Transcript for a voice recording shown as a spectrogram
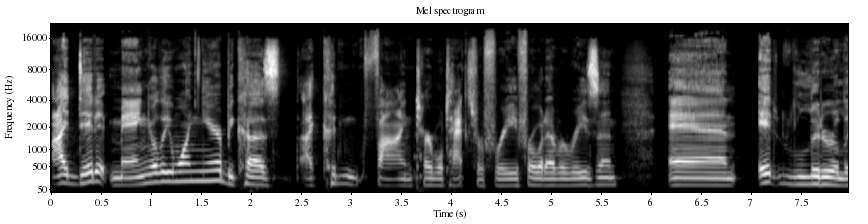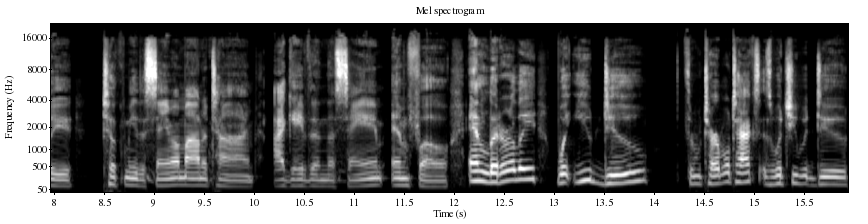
I did it manually one year because I couldn't find TurboTax for free for whatever reason. And it literally took me the same amount of time. I gave them the same info. And literally, what you do through TurboTax is what you would do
